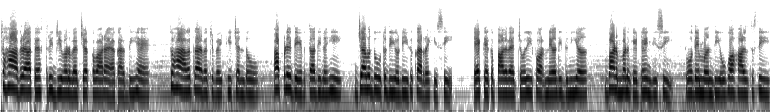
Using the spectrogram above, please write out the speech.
ਸੁਹਾਗ ਰਾਤ ਇਸਤਰੀ ਜੀਵਨ ਵਿੱਚ ਇੱਕ ਵਾਰ ਆਇਆ ਕਰਦੀ ਹੈ। ਸੁਹਾਗ ਘਰ ਵਿੱਚ ਬੈਠੀ ਚੰਦੋ ਆਪਣੇ ਦੇਵਤਾ ਦੀ ਨਹੀਂ, ਜਮਦੂਤ ਦੀ ਉਡੀਕ ਕਰ ਰਹੀ ਸੀ। ਇੱਕ ਇੱਕ ਪਲ ਵਿੱਚ ਉਹਦੀ ਫੁਰਨਿਆਂ ਦੀ ਦੁਨੀਆ ਬਣ ਬਣ ਕੇ ਢਹਿੰਦੀ ਸੀ। ਉਹਦੇ ਮਨ ਦੀ ਉਹ ਹਾਲਤ ਸੀ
